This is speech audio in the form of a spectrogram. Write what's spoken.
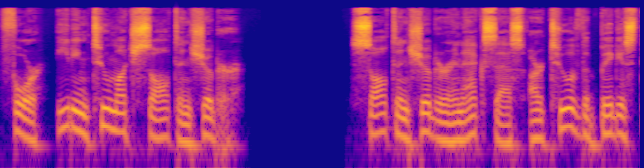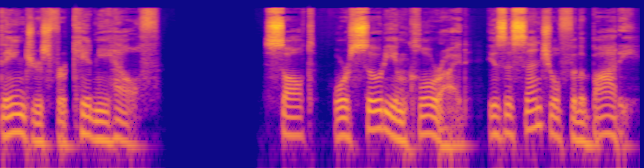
4. Eating too much salt and sugar. Salt and sugar in excess are two of the biggest dangers for kidney health. Salt, or sodium chloride, is essential for the body,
